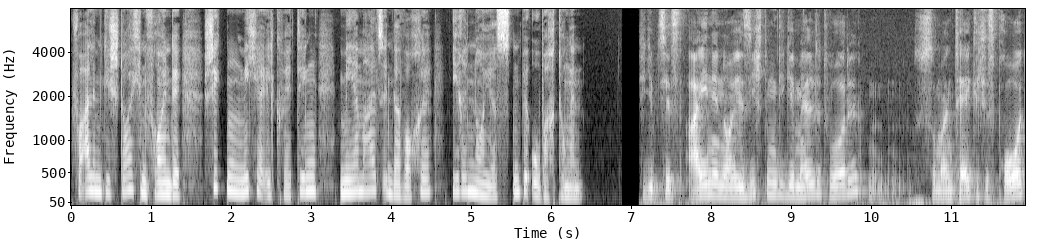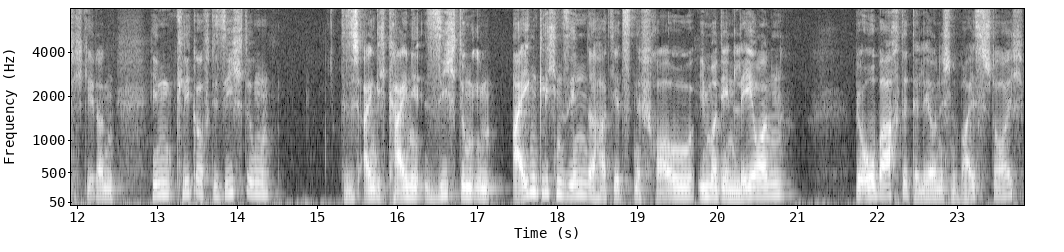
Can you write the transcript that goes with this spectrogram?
Vor allem die Storchenfreunde schicken Michael Quetting mehrmals in der Woche ihre neuesten Beobachtungen. Hier gibt es jetzt eine neue Sichtung, die gemeldet wurde. so mein tägliches Brot. Ich gehe dann hin, klicke auf die Sichtung. Das ist eigentlich keine Sichtung im eigentlichen Sinn. Da hat jetzt eine Frau immer den Leon beobachtet. Der Leon ist ein Weißstorch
